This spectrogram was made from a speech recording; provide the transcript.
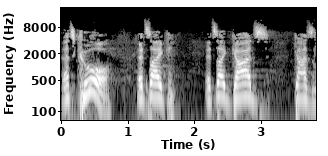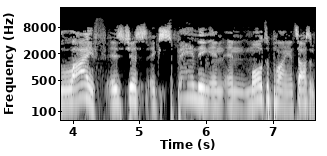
That's cool. It's like it's like God's God's life is just expanding and, and multiplying. It's awesome.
